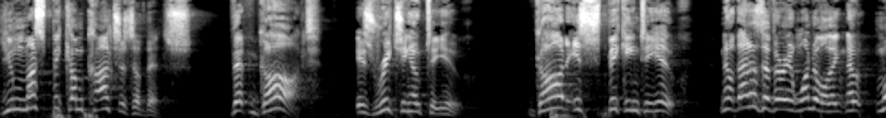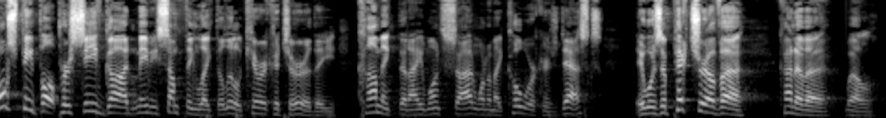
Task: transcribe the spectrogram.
You must become conscious of this. That God is reaching out to you. God is speaking to you. Now that is a very wonderful thing. Now most people perceive God maybe something like the little caricature or the comic that I once saw on one of my coworkers' desks. It was a picture of a kind of a, well,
